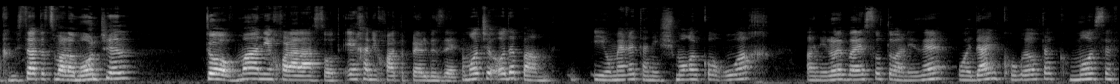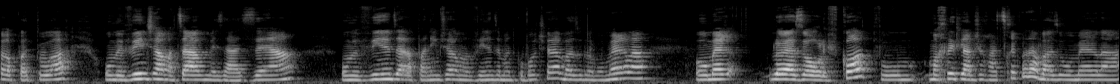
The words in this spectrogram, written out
מכניסה את עצמה למוד של, טוב, מה אני יכולה לעשות, איך אני יכולה לטפל בזה. למרות שעוד פעם, היא אומרת, אני אשמור על קור רוח, אני לא אבאס אותו, אני זה, הוא עדיין קורא אותה כמו ספר פתוח, הוא מבין שהמצב מזעזע, הוא מבין את זה על הפנים שלה, הוא מבין את זה מהתגובות שלה, ואז הוא גם אומר לה, הוא אומר, לא יעזור לבכות, והוא מחליט להמשיך להצחיק אותה, ואז הוא אומר לה,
